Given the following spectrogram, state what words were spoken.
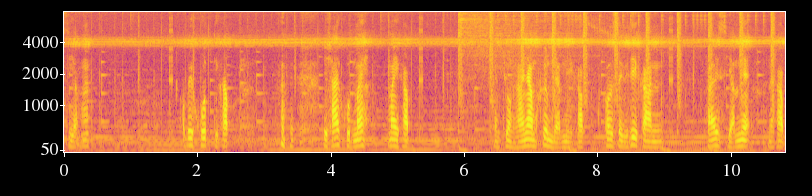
เสียม เอาไปขุดดีครับ จะใช้ขุดไหมไม่ครับเป็นช่วงหาย่ำขึ้นแบบนี้ครับ เขาใช้วิธีการใช้เสียมเนี่ยนะครับ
